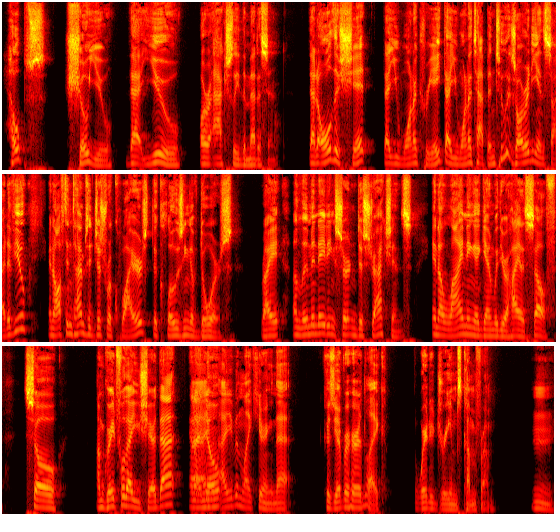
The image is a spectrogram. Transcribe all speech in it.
helps show you that you are actually the medicine. That all the shit that you want to create, that you want to tap into, is already inside of you. And oftentimes it just requires the closing of doors, right? Eliminating certain distractions and aligning again with your highest self. So I'm grateful that you shared that. And I, know, I even like hearing that because you ever heard like, where do dreams come from? Mm,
